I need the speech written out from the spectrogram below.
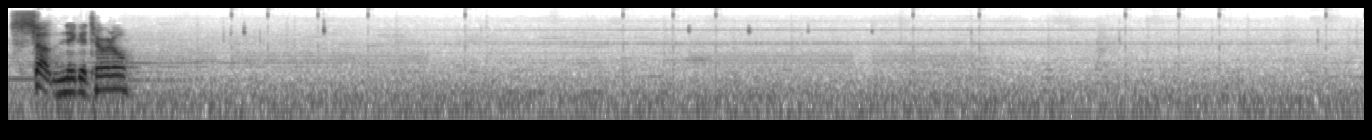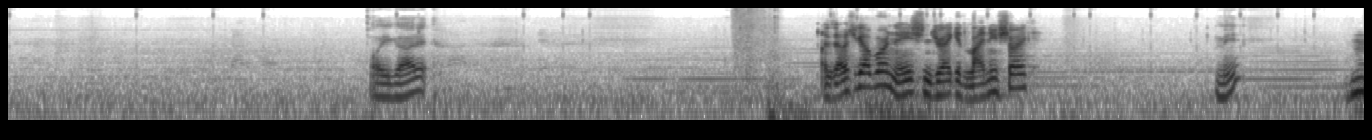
Sup, nigga turtle? Oh, you got it? Is that what you got, born? The Ancient Dragon Lightning Strike? Me? Hmm.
